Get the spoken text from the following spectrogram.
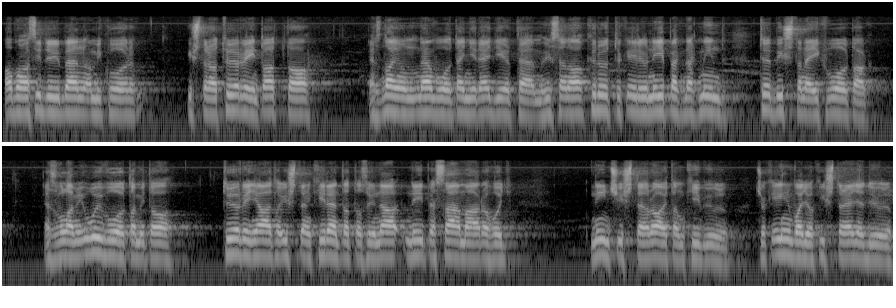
Abban az időben, amikor Isten a törvényt adta, ez nagyon nem volt ennyire egyértelmű, hiszen a körülöttük élő népeknek mind több isteneik voltak. Ez valami új volt, amit a törvény által Isten kirendett az ő népe számára, hogy nincs Isten rajtam kívül, csak én vagyok Isten egyedül.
